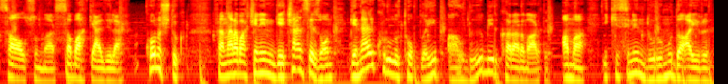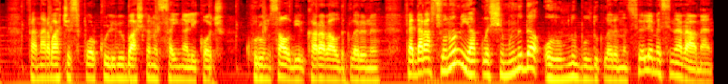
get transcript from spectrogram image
Sağ olsunlar sabah geldiler. Konuştuk. Fenerbahçe'nin geçen sezon genel kurulu toplayıp aldığı bir karar vardı. Ama ikisinin durumu da ayrı. Fenerbahçe Spor Kulübü Başkanı Sayın Ali Koç kurumsal bir karar aldıklarını, federasyonun yaklaşımını da olumlu bulduklarını söylemesine rağmen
